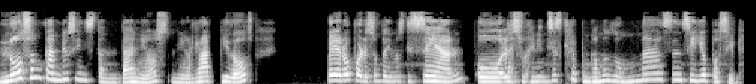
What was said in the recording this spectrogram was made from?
No son cambios instantáneos ni rápidos, pero por eso pedimos que sean, o las sugerencias que lo pongamos lo más sencillo posible.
